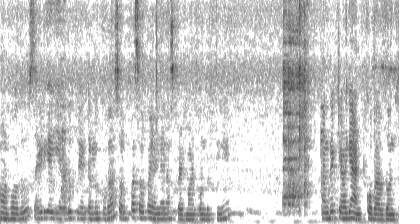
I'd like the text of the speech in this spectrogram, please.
ನೋಡ್ಬೋದು. ಸೈಡ್ಗೆ ಎರಡು ಪ್ಲೇಟಲ್ಲೂ ಕೂಡ ಸ್ವಲ್ಪ ಸ್ವಲ್ಪ ಎಣ್ಣೆನ ಸ್ಪ್ರೆಡ್ ಮಾಡ್ಕೊಂಡು ಬಿಡ್ತೀನಿ ಅಂದರೆ ಕೆಳಗೆ ಅಂಟ್ಕೋಬಾರ್ದು ಅಂತ.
